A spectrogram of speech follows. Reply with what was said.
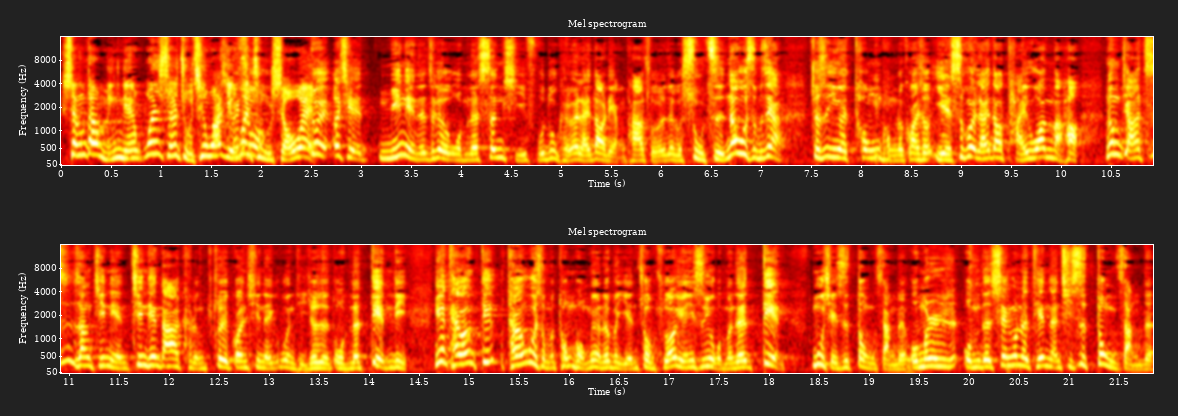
升到明年温水煮青蛙也会煮熟哎。对，而且明年的这个我们的升息幅度可能会来到两趴左右这个数字。那为什么这样？就是因为通膨的怪兽也是会来到台湾嘛。哈，那我们讲到事实上，今年今天大家可能最关心的一个问题就是我们的电力，因为台湾电台湾为什么通膨没有那么严重？主要原因是因为我们的电。目前是冻涨的，我们我们的相关的天然气是冻涨的。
